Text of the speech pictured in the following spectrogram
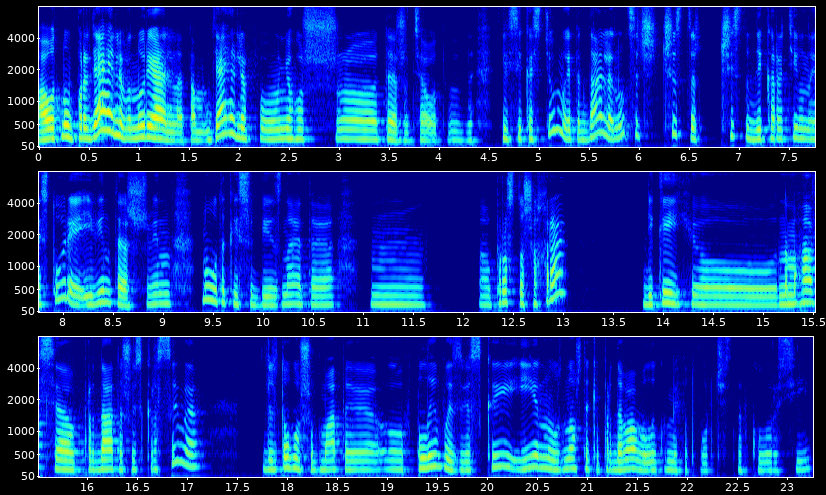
А от ну, про Дягілєва, ну реально, там Дягілєв, у нього ж е, теж оця от, е, ці всі костюми і так далі. Ну, це чисто, чисто декоративна історія, і він теж, він, ну, такий собі, знаєте, просто шахрай, який е, намагався продати щось красиве для того, щоб мати е, впливи, зв'язки, і ну, знову ж таки продавав велику міфотворчість навколо Росії.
